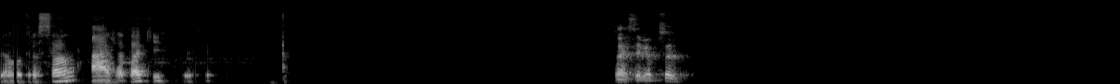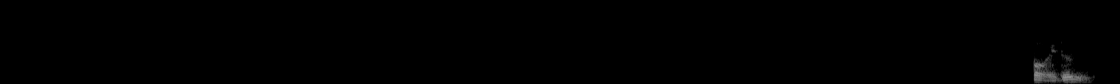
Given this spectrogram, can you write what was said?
da outra sala? Ah, já está aqui, perfeito. Já recebeu, professor? Oi, Dudu.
